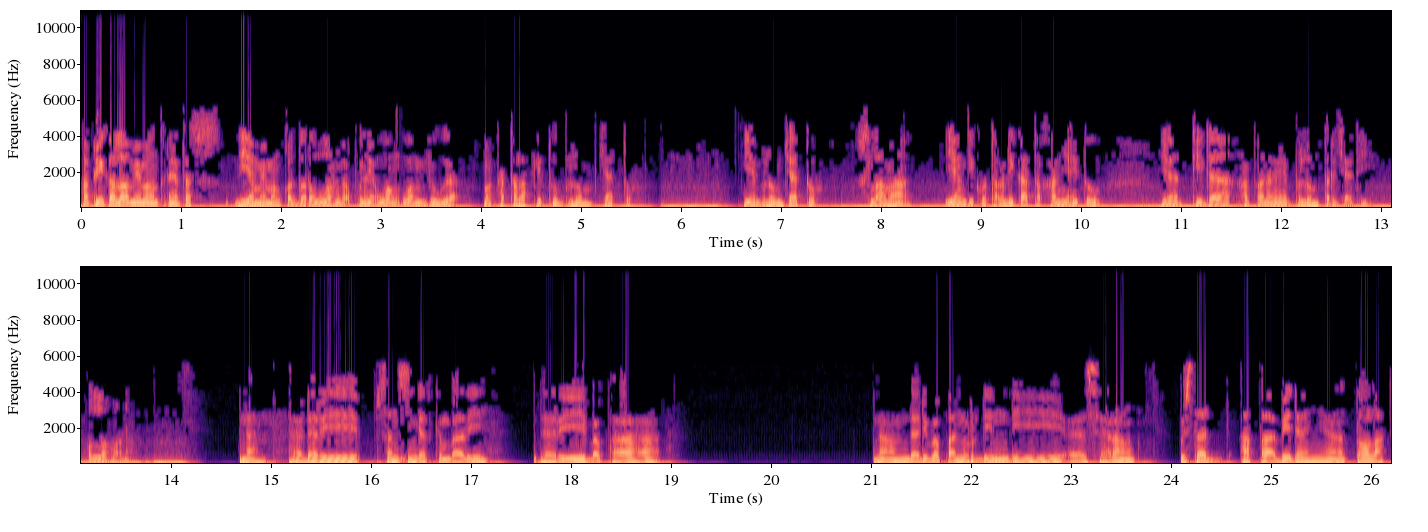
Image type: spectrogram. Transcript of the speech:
Tapi kalau memang ternyata dia memang qadar Allah nggak punya uang-uang juga, maka talak itu belum jatuh. Ya belum jatuh selama yang dikotak dikatakannya itu ya tidak apa namanya belum terjadi. Allah Nah, eh, dari pesan singkat kembali dari Bapak Nah, dari Bapak Nurdin di uh, Serang, Ustadz, apa bedanya tolak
